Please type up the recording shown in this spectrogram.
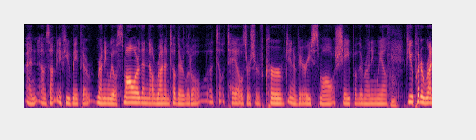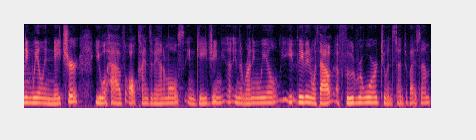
And um, some, if you make the running wheel smaller, then they'll run until their little uh, tails are sort of curved in a very small shape of the running wheel. Hmm. If you put a running wheel in nature, you will have all kinds of animals engaging uh, in the running wheel, e- even without a food reward to incentivize them.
